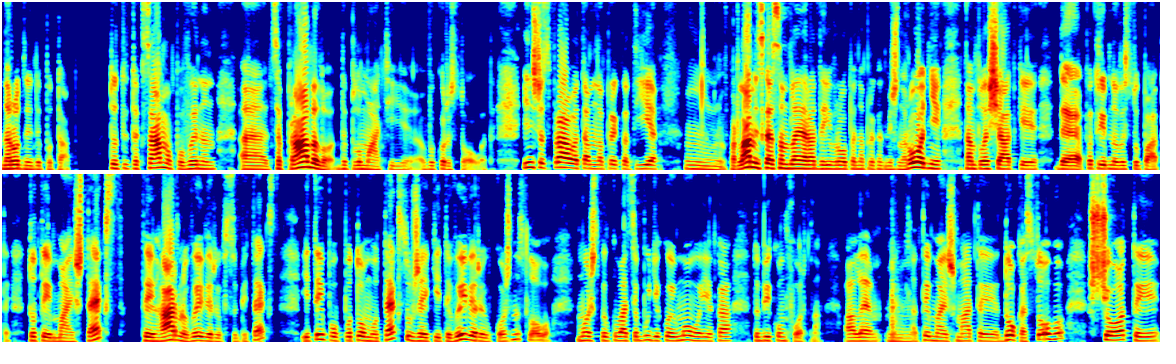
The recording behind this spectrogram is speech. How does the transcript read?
народний депутат, то ти так само повинен е, це правило дипломатії використовувати. Інша справа, там, наприклад, є парламентська асамблея Ради Європи, наприклад, міжнародні там площадки, де потрібно виступати, то ти маєш текст. Ти гарно вивірив собі текст, і ти по, по тому тексту, вже який ти вивірив, кожне слово, можеш спілкуватися будь-якою мовою, яка тобі комфортна. Але м, ти маєш мати доказ того, що ти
